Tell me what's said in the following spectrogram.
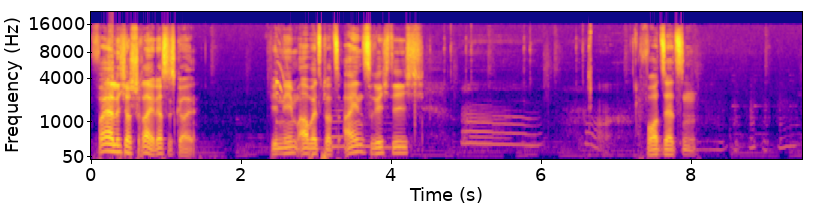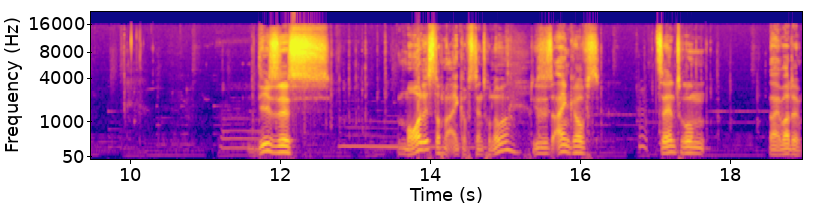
Feierlicher Schrei, das ist geil. Wir nehmen Arbeitsplatz 1, richtig. Fortsetzen. Dieses Mall ist doch ein Einkaufszentrum, oder? Dieses Einkaufszentrum. Nein, warte.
